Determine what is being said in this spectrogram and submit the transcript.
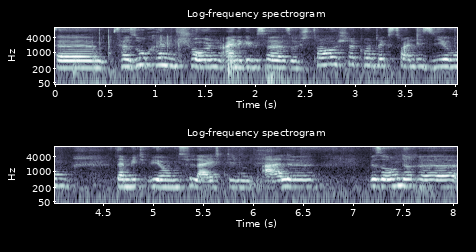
äh, versuchen, schon eine gewisse also historische Kontextualisierung, damit wir uns vielleicht in alle besondere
